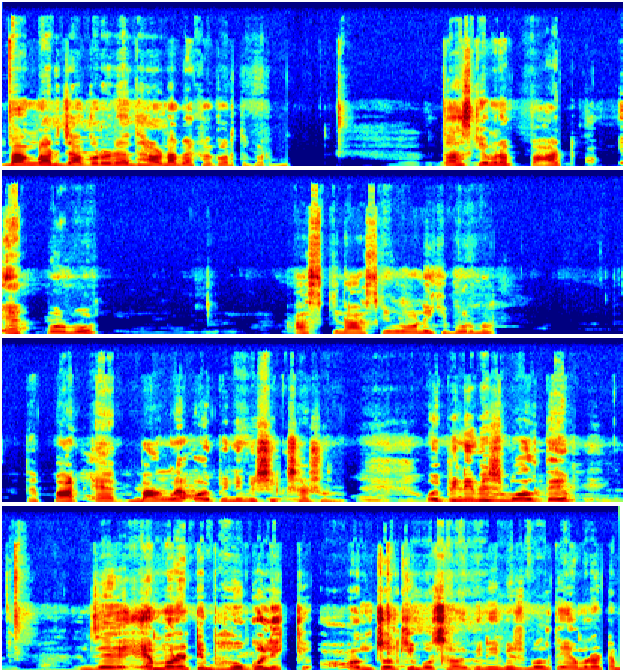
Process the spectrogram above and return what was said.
বাংলার জাগরণের ধারণা ব্যাখ্যা করতে পারব। তো আজকে আমরা পার্ট এক পড়ব। আজকে না, আজকে আমরা অনেকই পড়ব। তা পার্ট এক, বাংলা ঔপনিবেশিক শাসন। ঔপনিবেশ বলতে যে এমন একটি ভৌগোলিক অঞ্চলকে বোঝা হয়? বিনিবেশ বলতে এমন একটা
